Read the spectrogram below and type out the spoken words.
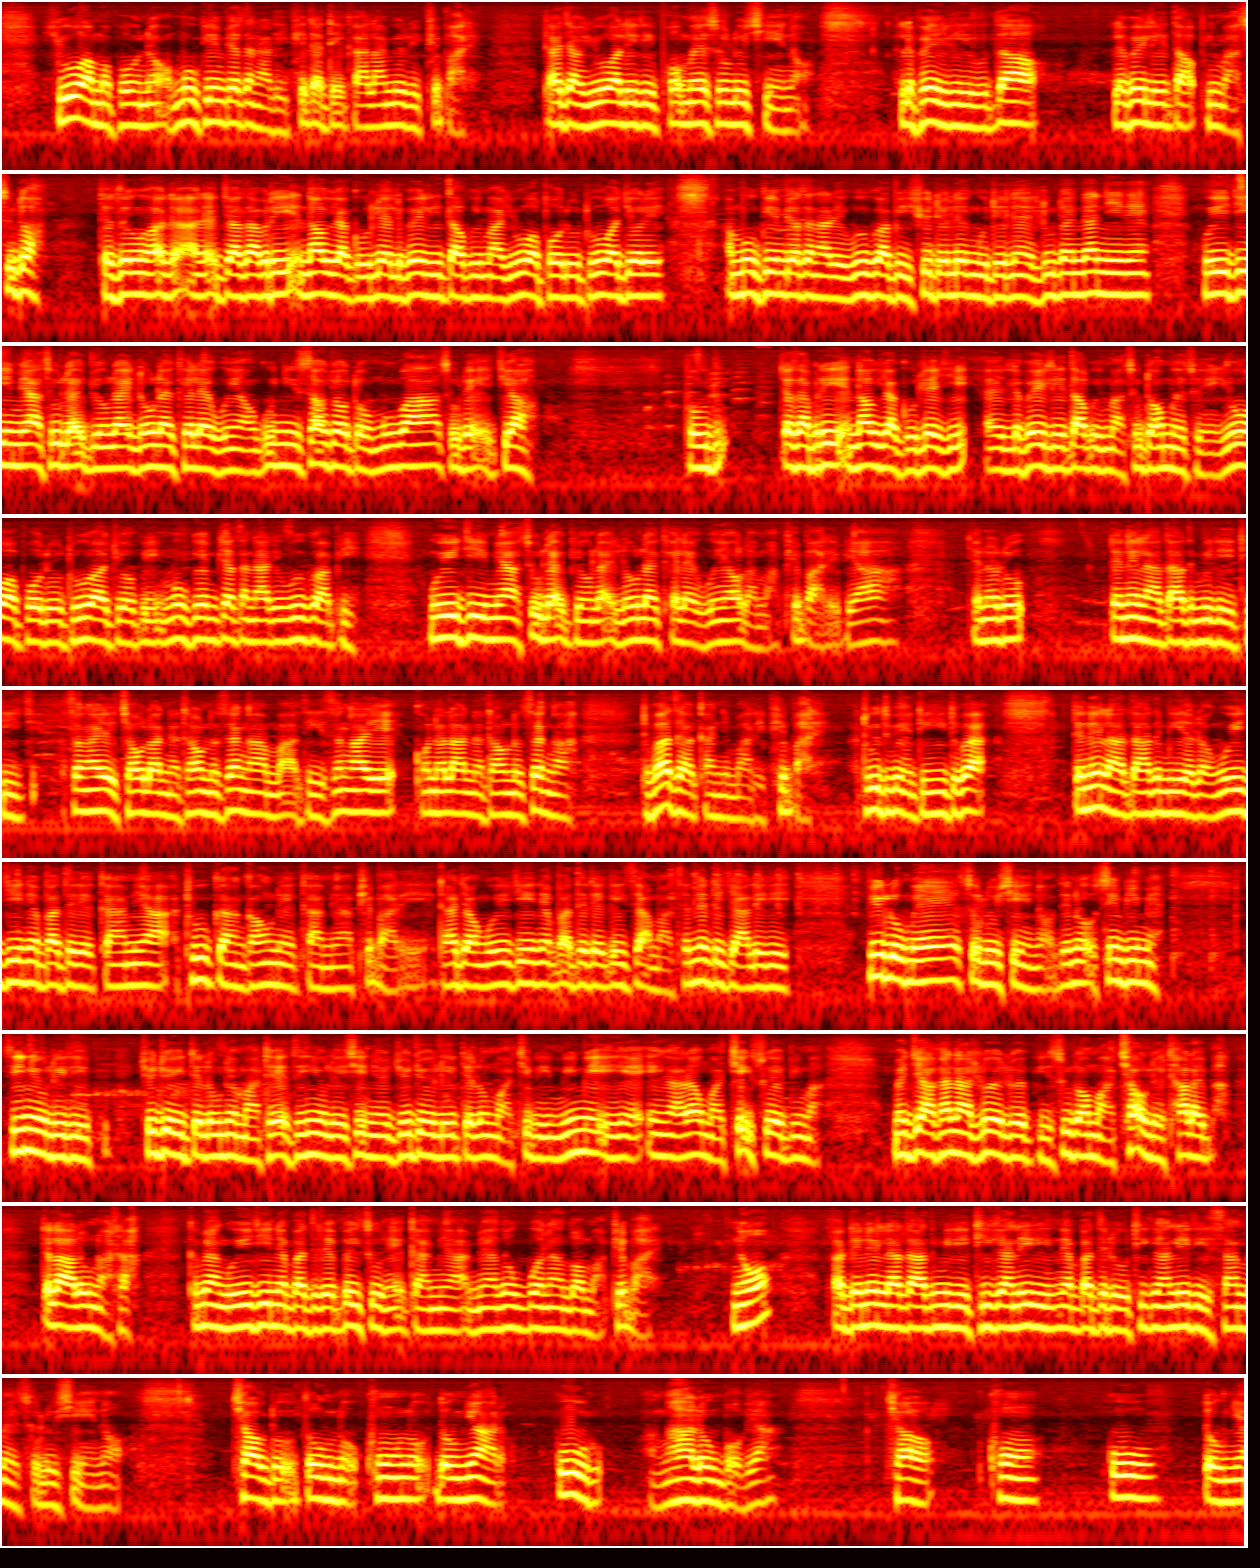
ရိုးရမပေါ်ရင်တော့အမှုခင်းပြဿနာတွေဖြစ်တတ်တဲ့ကာလမျိုးတွေဖြစ်ပါတယ်ဒါကြောင့်ရိုးရလေးတွေဖော်မဲဆိုလို့ရှိရင်တော့လက်ဖက်ရည်ကိုတောက်လက်ဖက်လေးတောက်ပြီးမှဆူတော့တသုံးအကြာသာပတိအနောက်ရက်ကိုလက်လက်ဖက်လေးတောက်ပြီးမှရိုးဝဖော်လို့ဒိုးဝကြောတယ်အမှုခင်းပြဿနာတွေဝေကွာပြီးရွှေတလဲငွေတလဲလူတိုင်းတန်းကြီးနေငွေကြီးများဆုလိုက်ပြုံလိုက်လုံးလိုက်ခဲလိုက်ဝင်အောင်ကုညီစောင့်ကြောက်တော်မူပါဆိုတဲ့အကြောင်း ဘုဒ္ဓကြာသာပတိအနောက်ရက်ကိုလက်ရေးလက်ဖက်လေးတောက်ပြီးမှဆူတောင်းမယ်ဆိုရင်ရိုးဝဖော်လို့ဒိုးဝကြောပြီးအမှုခင်းပြဿနာတွေဝေကွာပြီးငွေကြီးများဆုလိုက်ပြုံလိုက်လုံးလိုက်ခဲလိုက်ဝင်ရောက်လာမှာဖြစ်ပါတယ်ဗျာကျွန်တော်တို့တင်းနှင်းလာသားသမီးတွေဒီ15ရက်6လ2025မှာဒီ15ရက်9လ2025တပတ်စာကံကြမ္မာတွေဖြစ်ပါတယ်အထူးသဖြင့်ဒီတပတ်တင်းနှင်းလာသားသမီးရတော့ငွေကြေးနဲ့ပတ်သက်တဲ့ကံများအထူးကံကောင်းတဲ့ကံများဖြစ်ပါတယ်ဒါကြောင့်ငွေကြေးနဲ့ပတ်သက်တဲ့ကိစ္စမှာစနစ်တကျလေးတွေ ပြုလုပ်မယ်ဆိုလို့ရှိရင်တော့တင်းတို့အဆင်ပြေမယ်စည်းညိုလေးတွေကြွကြွတစ်လုံးထဲမှာထည့်စည်းညိုလေးရှိနေကြွကြွလေးတစ်လုံးမှာချစ်ပြီးမိမိအိမ်ရဲ့အင်္ဂါတော့မှာချိတ်ဆွဲပြီးမှမကြာခဏလွှဲလွှဲပြီးစူတော့မှာ6လေထားလိုက်ပါတလားလုံးနာထားခမငွေကြီးနဲ့ပတ်သက်တဲ့ပိတ်ဆို့နေအကံများအများဆုံးပွင့်လန်းသွားမှာဖြစ်ပါတယ်နော်ဒါတင်းနဲ့လာသားသမီးတွေထီကန်လေးတွေနဲ့ပတ်သက်လို့ထီကန်လေးတွေစမ်းမယ်ဆိုလို့ရှိရင်တော့6တို့3တို့ခွန်းတို့3ညတို့9တို့5လုံးပေါ့ဗျာ6ခွန်း 9 3ည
